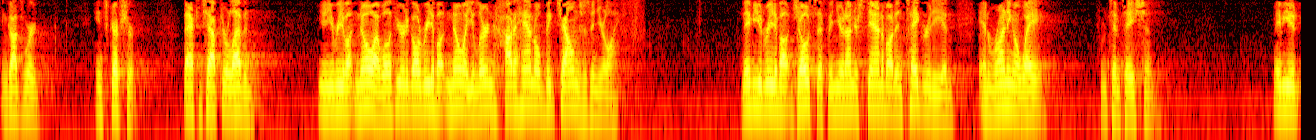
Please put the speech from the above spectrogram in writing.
in God's Word, in Scripture. Back in chapter 11, you, read about Noah. Well, if you were to go read about Noah, you learn how to handle big challenges in your life. Maybe you'd read about Joseph and you'd understand about integrity and, and running away from temptation. Maybe you'd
